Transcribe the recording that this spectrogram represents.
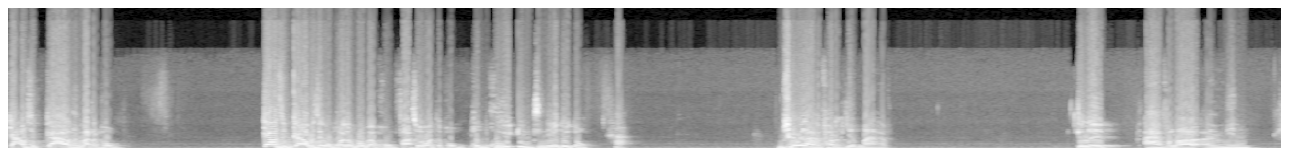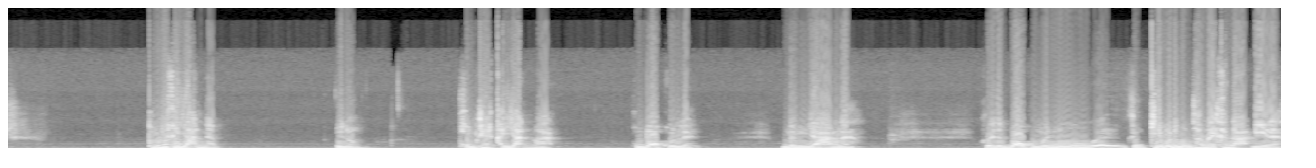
เก้าสิบเก้ามาจากผมเก้าสิบเก้าเปอร์เซ็นต์ของพอดักว่าแบบของฟาสต์มาจากผม ผมคุยกับอินจิเนียร์โดยตรงค่ะ ผมใช้เวลากับพอดักเยอะมากครับ ก็เลย I have a lot I mean ผมแค่ขยันครับ you know ผมแค่ขยันมาก ผมบอกคุณเลยหนึ่งอย่างนะคุณอาจจะบอกผมว่านู่นคือเหตุผลที่ผมทำได้ขนาดนี้นะ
